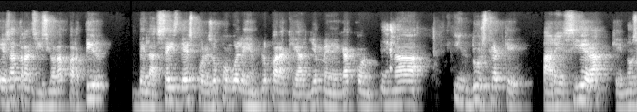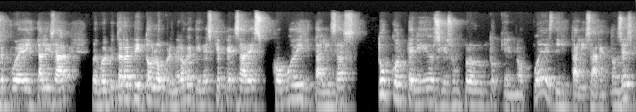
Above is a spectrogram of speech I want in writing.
esa transición a partir de las 6Ds, por eso pongo el ejemplo para que alguien me venga con una industria que pareciera que no se puede digitalizar. Pues vuelvo y te repito, lo primero que tienes que pensar es cómo digitalizas tu contenido si es un producto que no puedes digitalizar. Entonces,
